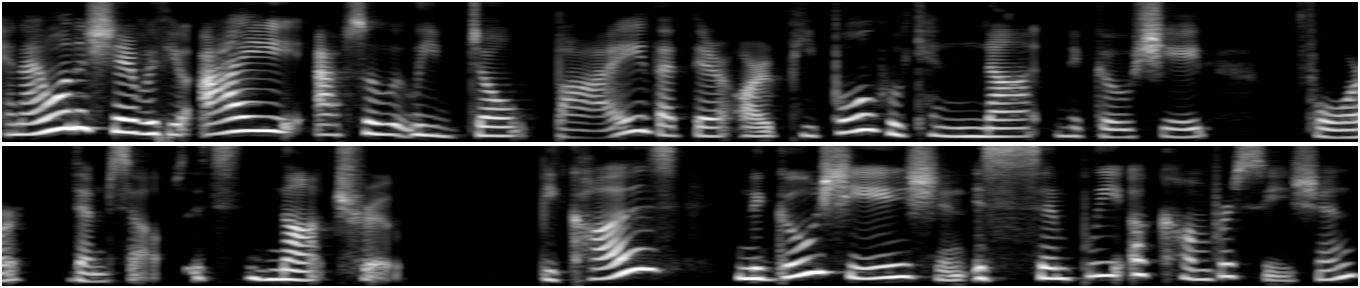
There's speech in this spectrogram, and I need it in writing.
And I want to share with you, I absolutely don't buy that there are people who cannot negotiate for themselves. It's not true. Because negotiation is simply a conversation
